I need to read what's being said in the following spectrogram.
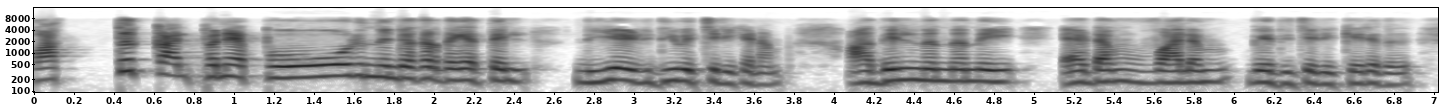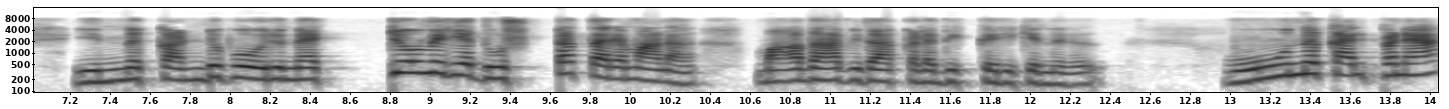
പത്ത് കൽപ്പന എപ്പോഴും നിന്റെ ഹൃദയത്തിൽ നീ എഴുതി വെച്ചിരിക്കണം. അതിൽ നിന്ന് നീ ഇടം വലം വ്യതിചരിക്കരുത് ഇന്ന് കണ്ടുപോരുന്ന ഏറ്റവും വലിയ ദുഷ്ടതരമാണ് മാതാപിതാക്കളെ ധിക്കരിക്കുന്നത്. മൂന്ന് കൽപ്പന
